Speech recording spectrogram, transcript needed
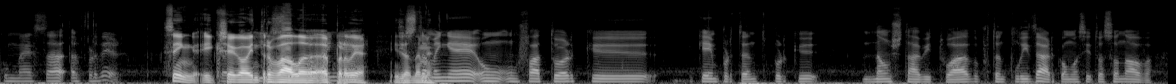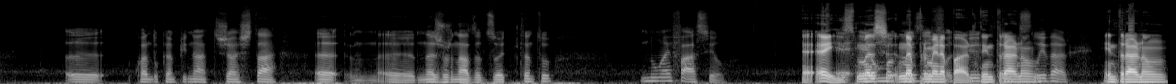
começa a perder. Sim, e que chega ao isso intervalo a, a é- perder. Isso Exatamente. também é um, um fator que, que é importante porque não está habituado, portanto, lidar com uma situação nova eh, quando o campeonato já está n- eh, na jornada 18, portanto, não é fácil. É, é isso, é mas na primeira parte que entraram, entraram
